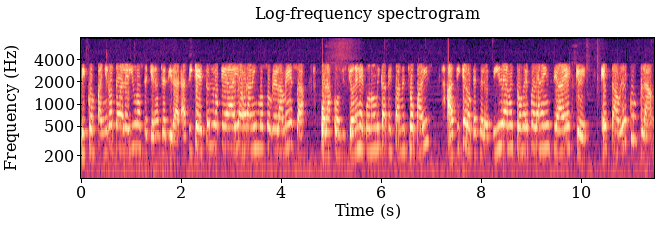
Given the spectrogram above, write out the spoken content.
mis compañeros de la ley 1 se quieren retirar. Así que esto es lo que hay ahora mismo sobre la mesa por las condiciones económicas que está nuestro país. Así que lo que se le pide a nuestro jefe de agencia es que establezca un plan,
